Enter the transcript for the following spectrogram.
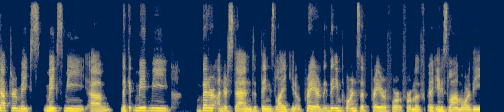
chapter makes makes me um, like it made me better understand things like you know prayer the, the importance of prayer for for uh, in islam or the,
